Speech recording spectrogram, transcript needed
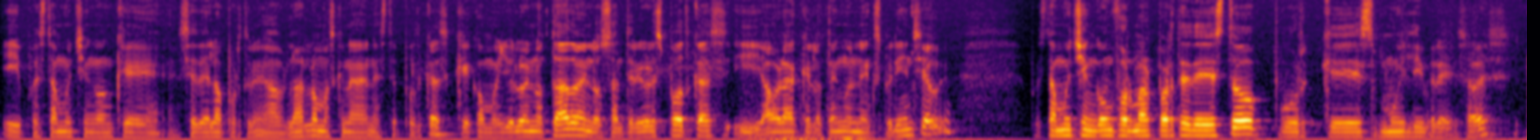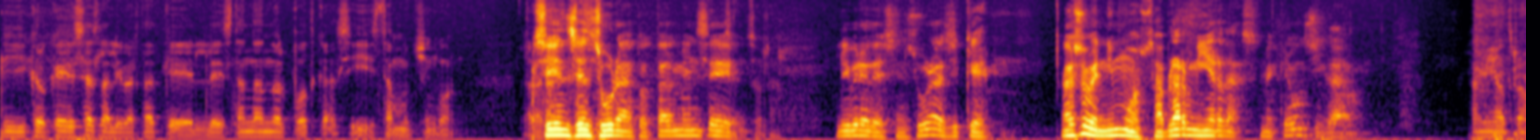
y pues está muy chingón que se dé la oportunidad de hablarlo más que nada en este podcast, que como yo lo he notado en los anteriores podcasts y ahora que lo tengo en experiencia, güey, pues está muy chingón formar parte de esto porque es muy libre, ¿sabes? Y creo que esa es la libertad que le están dando al podcast y está muy chingón. la Sin verdad. censura, Sin totalmente censura. libre de censura, así que a eso venimos, a hablar mierdas. Me queda un cigarro. A mí otro.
